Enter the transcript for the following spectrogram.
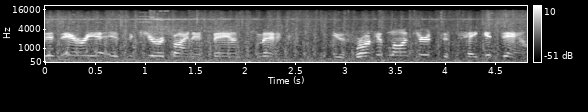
This area is secured by an advanced mech. Use rocket launchers to take it down.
